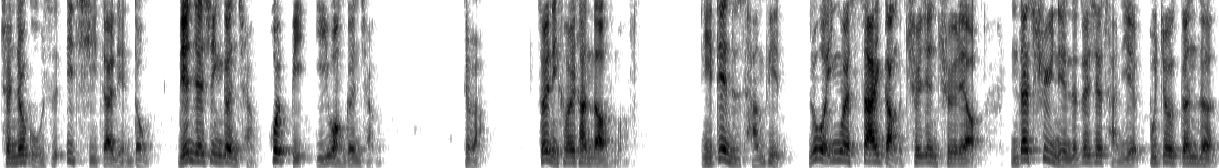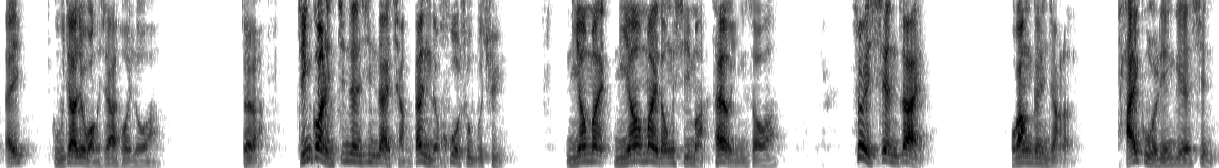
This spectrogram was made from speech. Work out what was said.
全球股市一起在联动，连接性更强，会比以往更强，对吧？所以你可以看到什么？你电子产品如果因为塞港缺件缺料，你在去年的这些产业不就跟着哎股价就往下回落啊，对吧？尽管你竞争性再强，但你的货出不去，你要卖你要卖东西嘛，才有营收啊。所以现在我刚刚跟你讲了，台股的连接性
